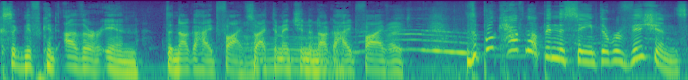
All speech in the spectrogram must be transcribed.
significant other in the Naugahyde 5. So I had to mention the Naugahyde 5. Right. The book have not been the same. The revisions.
